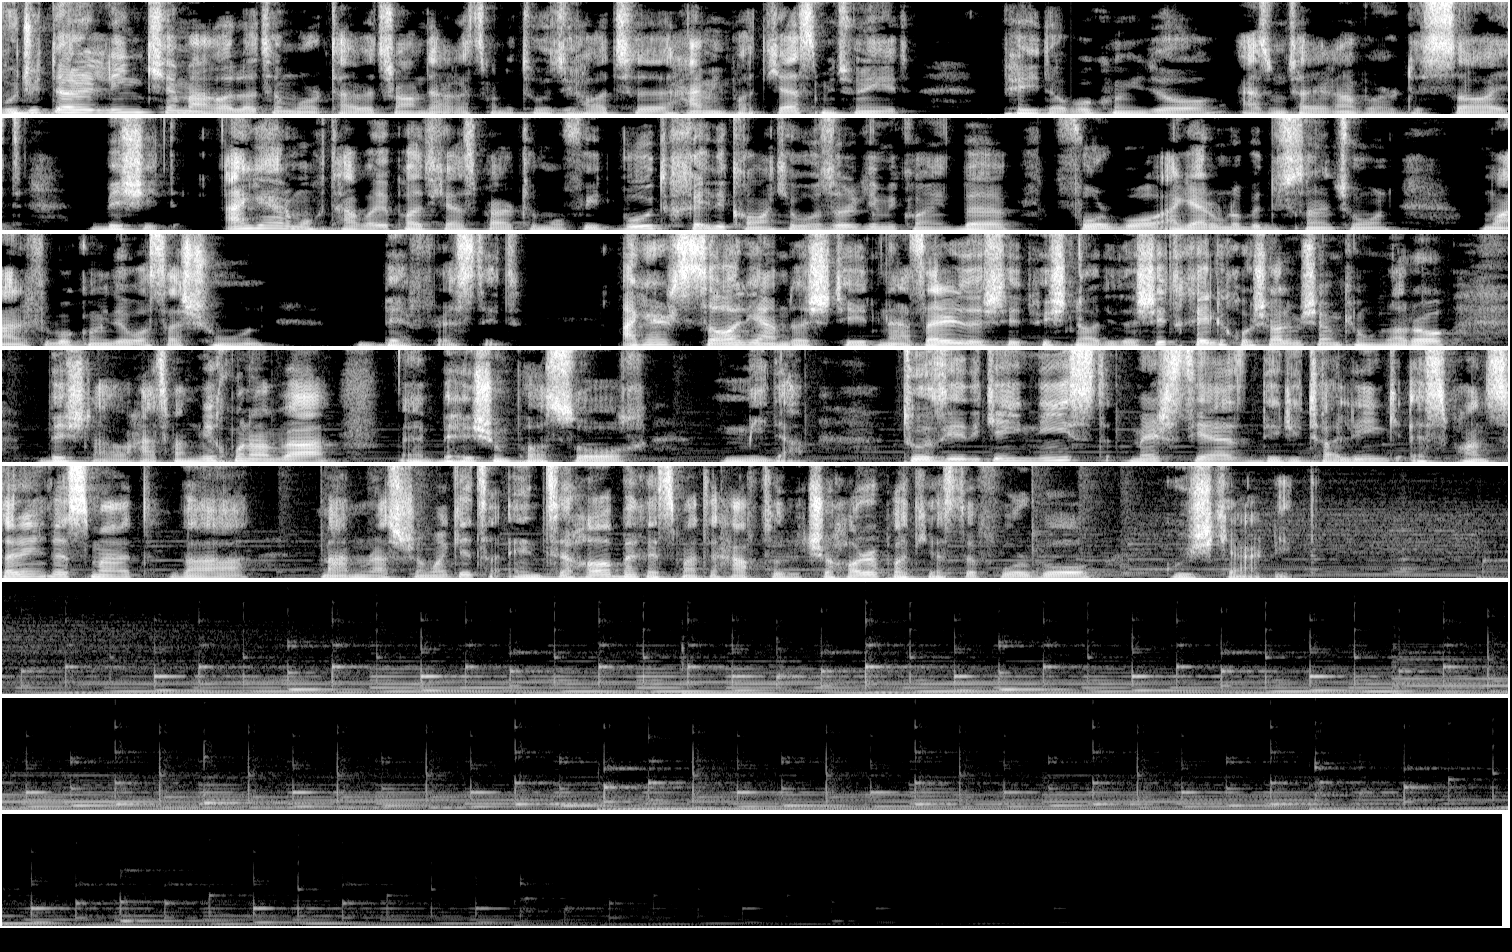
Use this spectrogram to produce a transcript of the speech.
وجود داره. لینک مقالات مرتبط رو هم در قسمت توضیحات همین پادکست می‌تونید پیدا بکنید و از اون طریق وارد سایت بشید. اگر محتوای پادکست براتون مفید بود خیلی کمک بزرگی می‌کنید به فوربو اگر اون رو به دوستانتون معرفی بکنید و واسه شون بفرستید. اگر سوالی هم داشتید نظری داشتید پیشنهادی داشتید خیلی خوشحال میشم که اونا رو بشنوم. حتما می‌خونم و بهشون پاسخ میدم. توضیح دیگه ای نیست. مرسی از دیجیتالینگ اسپانسر این قسمت و ممنون از شما که تا انتها به قسمت 74 پادکست فوربو گوش کردید.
